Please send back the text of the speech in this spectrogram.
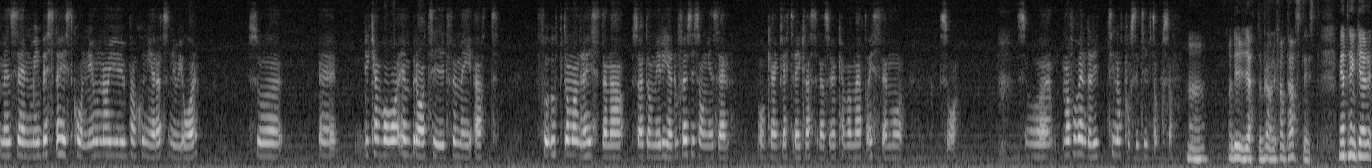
Men sen min bästa häst Conny, hon har ju pensionerats nu i år. Så eh, det kan vara en bra tid för mig att få upp de andra hästarna så att de är redo för säsongen sen och kan klättra i klasserna så jag kan vara med på SM och så. Så eh, man får vända det till något positivt också. Mm. Ja, det är ju jättebra, det är fantastiskt. Men jag tänker,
